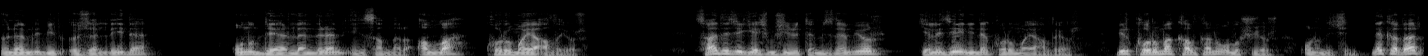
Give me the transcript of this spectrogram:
önemli bir özelliği de onu değerlendiren insanları Allah korumaya alıyor. Sadece geçmişini temizlemiyor, geleceğini de korumaya alıyor. Bir koruma kalkanı oluşuyor onun için. Ne kadar?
